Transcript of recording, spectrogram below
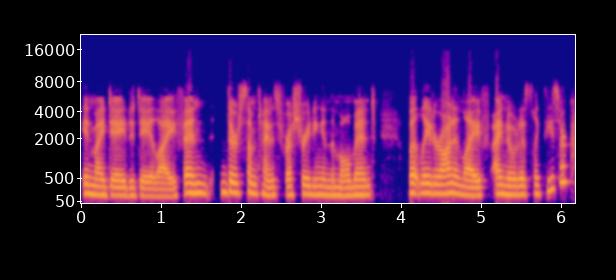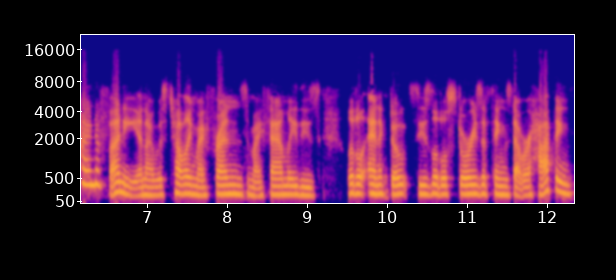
in my day to day life. And they're sometimes frustrating in the moment. But later on in life, I noticed like these are kind of funny. And I was telling my friends and my family these little anecdotes, these little stories of things that were happening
